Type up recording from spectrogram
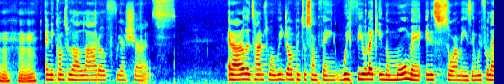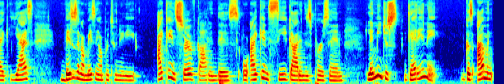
Mm-hmm. and it comes with a lot of reassurance. And a lot of the times when we jump into something, we feel like in the moment it is so amazing. We feel like, yes, this is an amazing opportunity. I can serve God in this, or I can see God in this person. Let me just get in it because I'm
